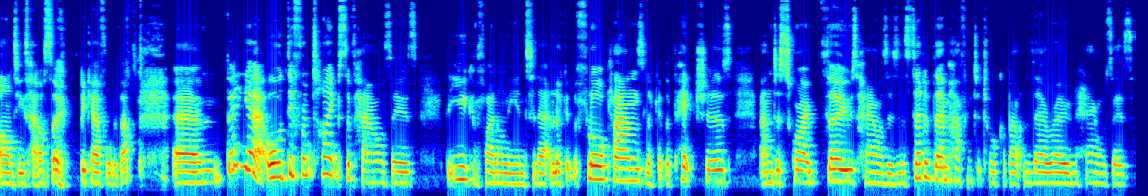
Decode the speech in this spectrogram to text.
auntie's house so be careful with that. Um, but yeah or different types of houses that you can find on the internet. Look at the floor plans look at the pictures and describe those houses instead of them having to talk about their own houses.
